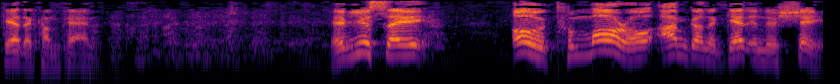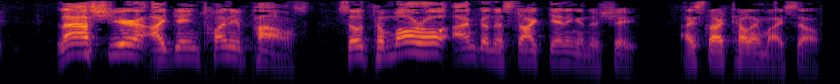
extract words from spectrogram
get a companion. If you say, oh, tomorrow I'm going to get into shape. Last year I gained 20 pounds. So tomorrow I'm going to start getting into shape. I start telling myself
